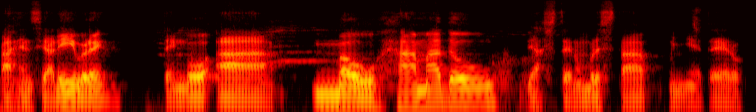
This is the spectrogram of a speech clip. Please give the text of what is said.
agencia libre. Tengo a Mohamedou, ya este nombre está puñetero.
